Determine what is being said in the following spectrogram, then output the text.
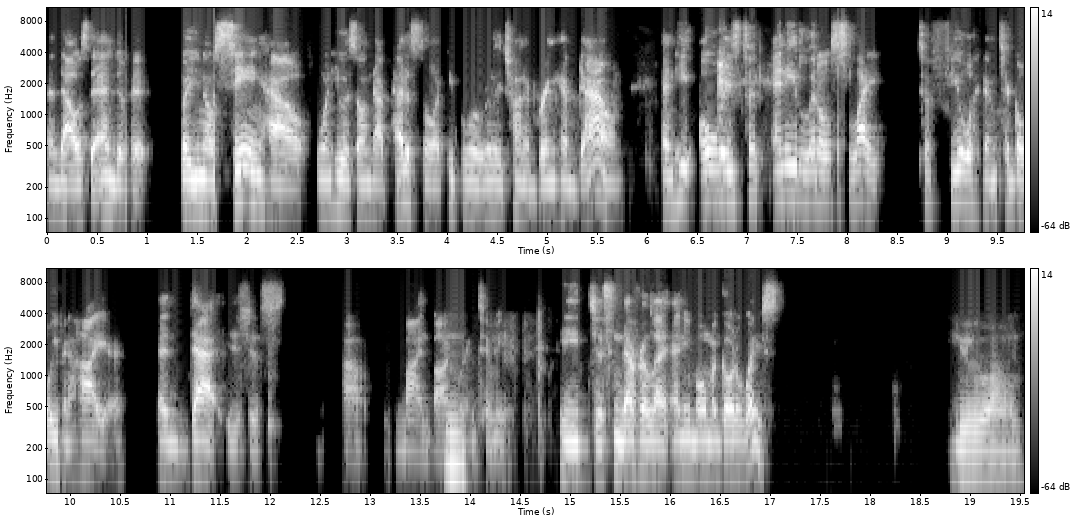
and that was the end of it. But you know, seeing how when he was on that pedestal, like people were really trying to bring him down, and he always took any little slight to fuel him to go even higher, and that is just uh, mind-boggling to me. He just never let any moment go to waste. You, um,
